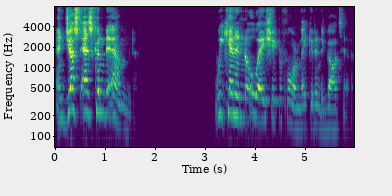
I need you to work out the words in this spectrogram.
and just as condemned. We can in no way, shape, or form make it into God's heaven.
